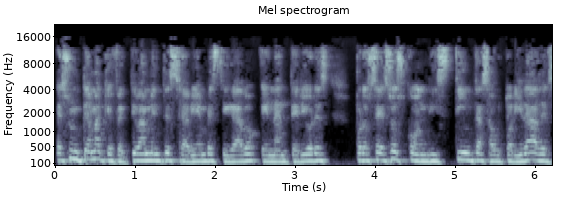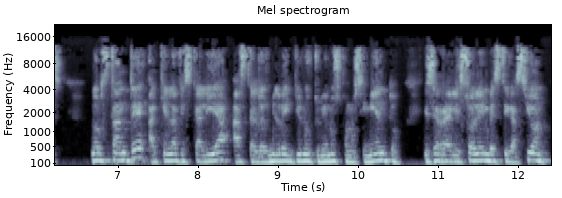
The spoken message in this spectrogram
Es un tema que efectivamente se había investigado en anteriores procesos con distintas autoridades no obstante, aquí en la Fiscalía hasta el 2021 tuvimos conocimiento y se realizó la investigación.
